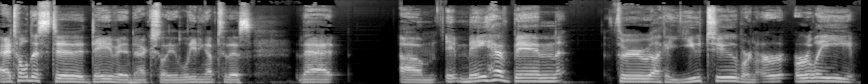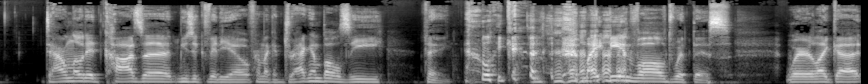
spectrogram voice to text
I told this to David actually leading up to this that um, it may have been through like a YouTube or an ear early downloaded Kazaa music video from like a Dragon Ball Z thing. like might be involved with this. Where like uh,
